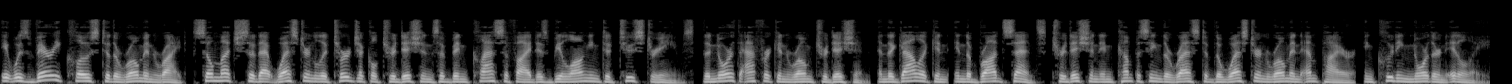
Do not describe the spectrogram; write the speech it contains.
It was very close to the Roman Rite, so much so that Western liturgical traditions have been classified as belonging to two streams, the North African Rome tradition, and the Gallican in the broad sense tradition encompassing the rest of the Western Roman Empire, including northern Italy.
